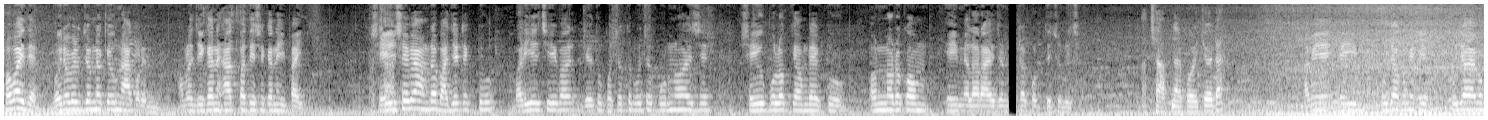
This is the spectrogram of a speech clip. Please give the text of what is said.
সবাই দেন। ভৈরবের জন্য কেউ না করেন। আমরা যেখানে হাত পাতি সেখানেই পাই। সেই হিসেবে আমরা বাজেট একটু বাড়িয়েছি এবার যেহেতু পঁচাত্তর বছর পূর্ণ হয়েছে সেই উপলক্ষে আমরা একটু অন্যরকম এই মেলার আয়োজনটা করতে চলেছি। আচ্ছা আপনার পরিচয়টা? আমি এই পূজা কমিটির পূজা এবং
